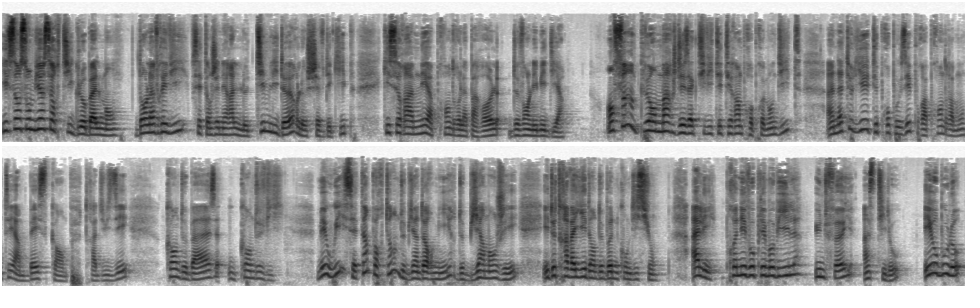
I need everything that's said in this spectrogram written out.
Ils s'en sont bien sortis globalement. Dans la vraie vie, c'est en général le team leader, le chef d'équipe, qui sera amené à prendre la parole devant les médias. Enfin, un peu en marge des activités terrain proprement dites, un atelier était proposé pour apprendre à monter un base camp, traduisez camp de base ou camp de vie. Mais oui, c'est important de bien dormir, de bien manger et de travailler dans de bonnes conditions. Allez, prenez vos Playmobil, une feuille, un stylo et au boulot.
